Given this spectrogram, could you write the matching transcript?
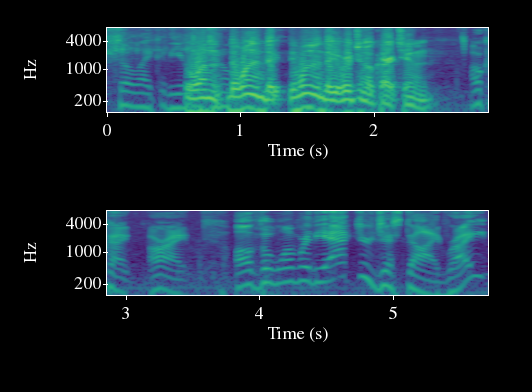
So like the The one, the one, in the, the one in the original cartoon. Okay, all right. Uh, the one where the actor just died, right?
